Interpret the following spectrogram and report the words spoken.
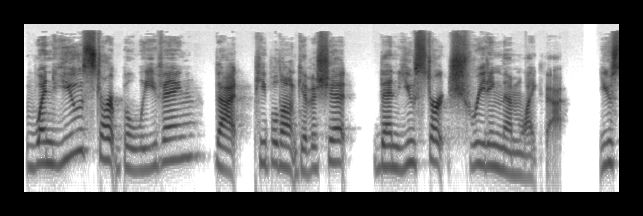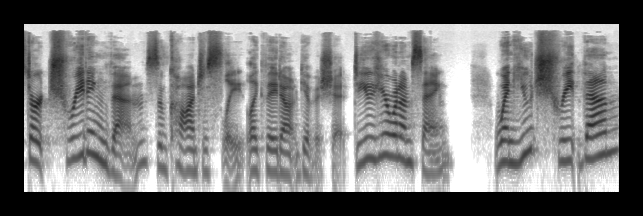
When you start believing that people don't give a shit, then you start treating them like that you start treating them subconsciously like they don't give a shit. Do you hear what I'm saying? When you treat them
